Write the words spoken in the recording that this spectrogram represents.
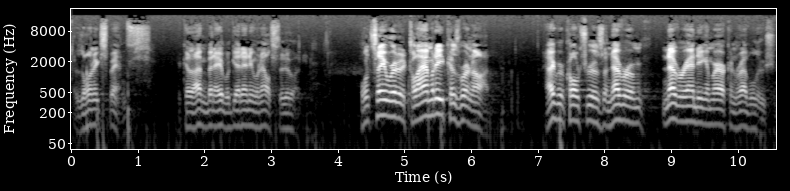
at his own expense because I haven't been able to get anyone else to do it. Won't say we're at a calamity because we're not. Agriculture is a never, never ending American revolution.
